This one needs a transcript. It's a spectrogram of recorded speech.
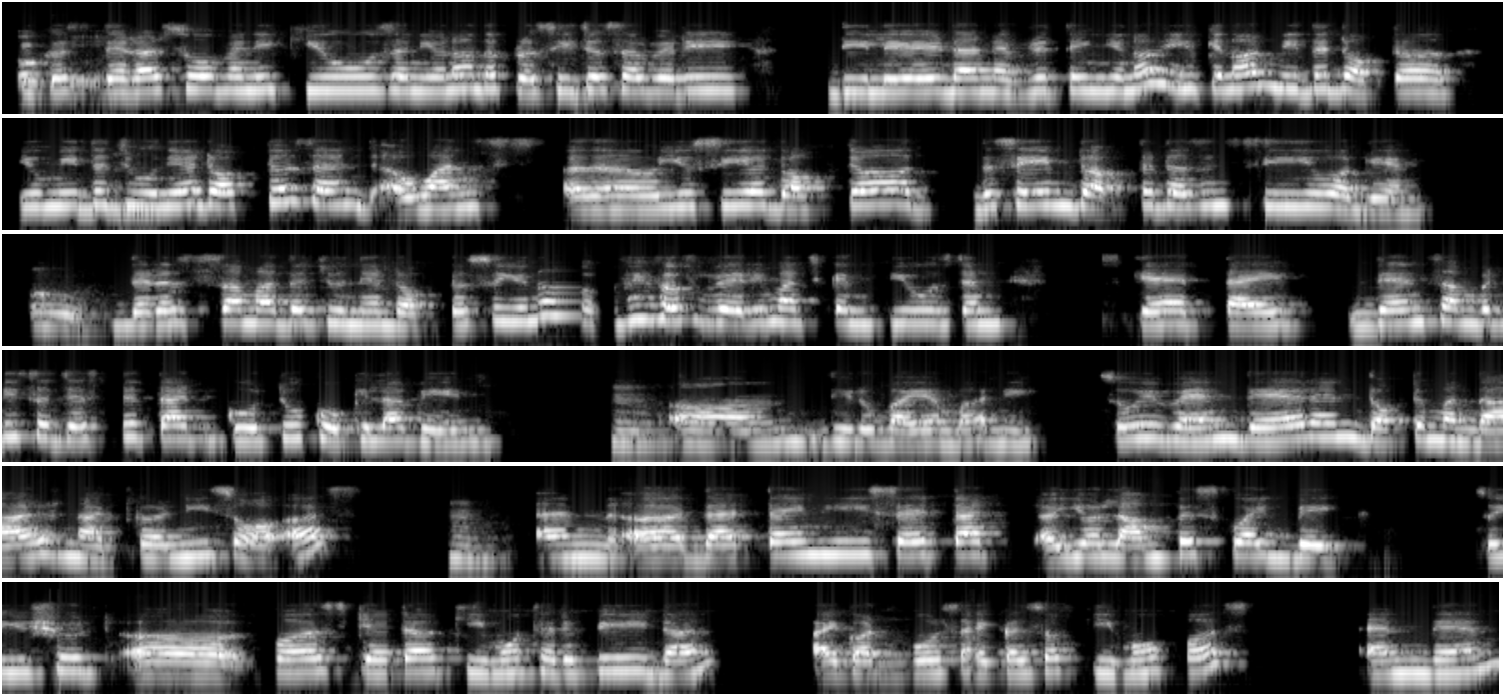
because there are so many queues and you know the procedures are very delayed and everything you know you cannot meet the doctor you meet the Mhm. junior doctors and once uh, you see a doctor the same doctor doesn't see you again Oh. there is some other junior doctor so you know we were very much confused and scared type then somebody suggested that go to kokila bain Hmm. um, Dhirubhai Ambani. So we went there, and Dr. Mandar Natkarni saw us. Hmm. And uh, that time he said that uh, your lump is quite big. So you should uh, first get a chemotherapy done. I got Mm. four cycles of chemo first, and then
